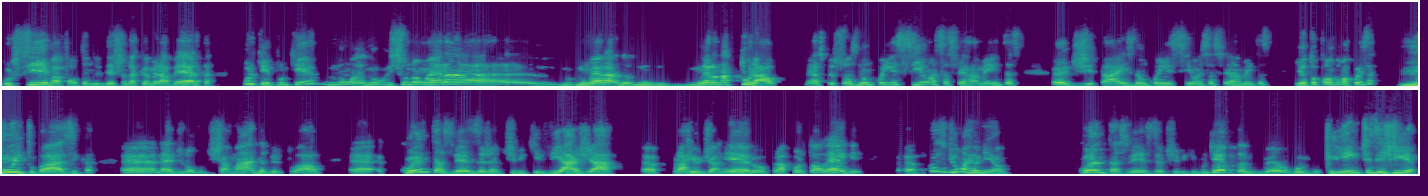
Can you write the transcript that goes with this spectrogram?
por cima, faltando, deixando a câmera aberta. Por quê? Porque não, não, isso não era, não era, não, não era natural. Né? As pessoas não conheciam essas ferramentas uh, digitais, não conheciam essas ferramentas. E eu estou falando uma coisa muito básica, uh, né? de novo, de chamada virtual. Uh, quantas vezes eu já tive que viajar para Rio de Janeiro, para Porto Alegre, por causa de uma reunião? Quantas vezes eu tive que. Porque o cliente exigia.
